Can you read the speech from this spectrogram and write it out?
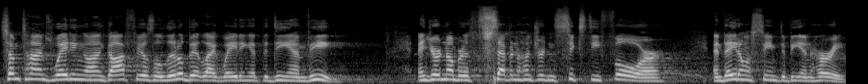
sometimes waiting on God feels a little bit like waiting at the DMV. And you're number 764, and they don't seem to be in a hurry.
